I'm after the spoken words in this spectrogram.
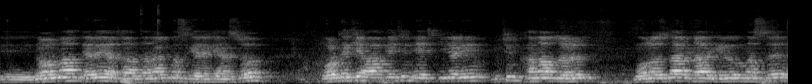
e, normal dere yatağından akması gereken su oradaki afetin etkileri bütün kanalların molozlarla yığılması,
